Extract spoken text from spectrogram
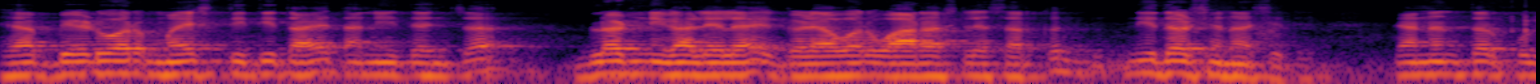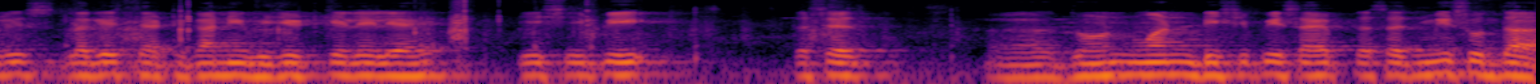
ह्या बेडवर मय स्थितीत आहेत आणि त्यांचा ब्लड निघालेलं आहे. गळ्यावर वार असल्यासारखं निदर्शनास येते त्यानंतर पोलीस लगेच त्या ठिकाणी व्हिजिट केलेली आहे. ए सी पी तसेच zone one D C P साहेब तसंच मी सुद्धा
